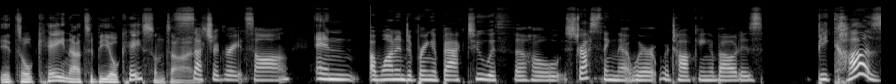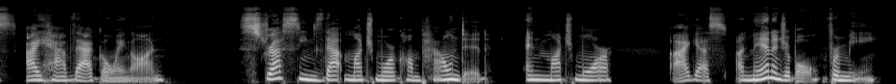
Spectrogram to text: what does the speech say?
It's okay not to be okay sometimes. Such a great song. And I wanted to bring it back too with the whole stress thing that we're we're talking about is because I have that going on. Stress seems that much more compounded and much more I guess unmanageable for me.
